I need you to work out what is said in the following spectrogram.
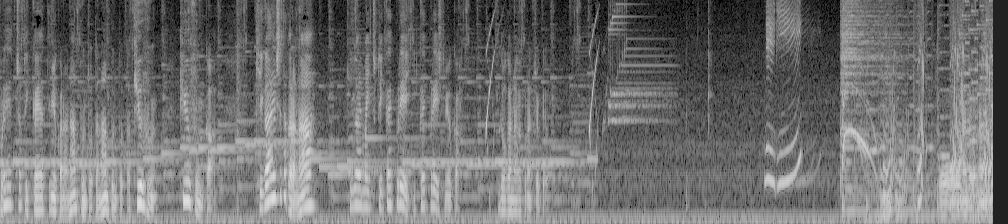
これちょっと一回やってみようかな。何分取った？何分取った ?9 分。9分か。着替えしてたからな。着替え、まあ、ちょっと一回プレイ、一回プレイしてみようか。動画長くなっちゃうけど。おおなんだかなんだこいつ。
